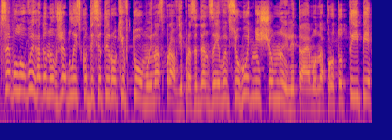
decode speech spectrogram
Це було вигадано вже близько 10 років тому, і насправді президент заявив сьогодні, що ми літаємо на прототипі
